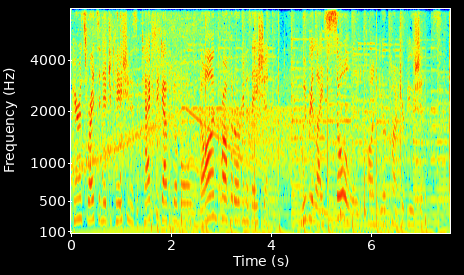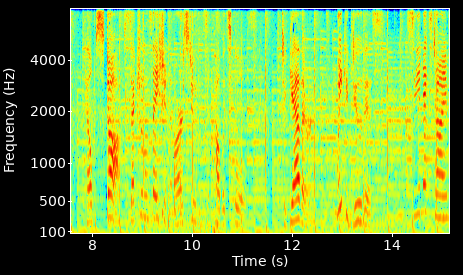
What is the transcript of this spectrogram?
Parents' Rights in Education is a tax deductible, nonprofit organization. We rely solely on your contributions. Help stop sexualization of our students in public schools. Together, we can do this. See you next time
